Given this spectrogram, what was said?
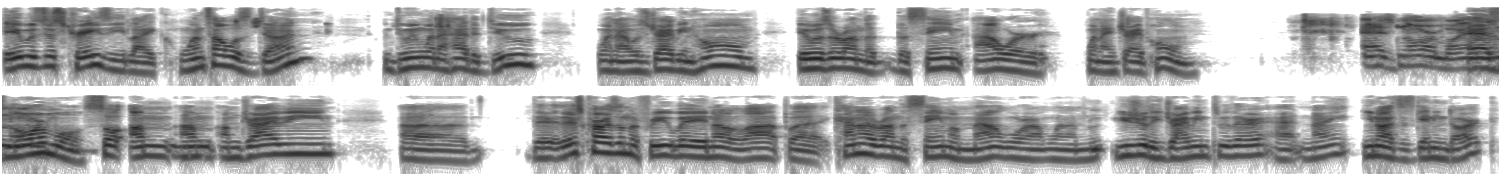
it was just crazy. Like once I was done doing what I had to do, when I was driving home, it was around the the same hour when I drive home As normal. as a normal. So I'm Mhm. I'm I'm driving. Uh, there there's cars on the freeway, not a lot, but kind of around the same amount where I'm when I'm usually driving through there at night. You know, as it's getting dark,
